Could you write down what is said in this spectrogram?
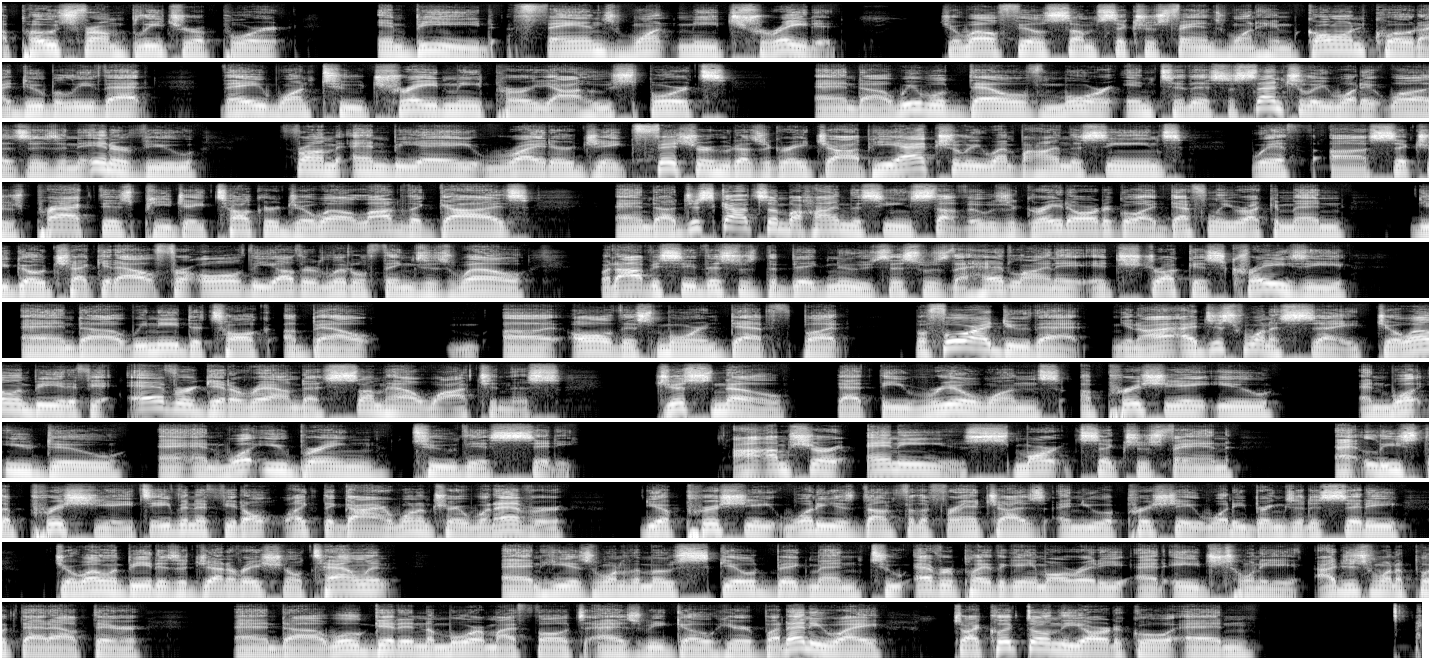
A post from Bleacher Report Embiid, fans want me traded. Joel feels some Sixers fans want him gone. Quote, I do believe that. They want to trade me per Yahoo Sports. And uh, we will delve more into this. Essentially, what it was is an interview from NBA writer Jake Fisher, who does a great job. He actually went behind the scenes with uh, Sixers practice, PJ Tucker, Joel, a lot of the guys, and uh, just got some behind the scenes stuff. It was a great article. I definitely recommend you go check it out for all the other little things as well. But obviously, this was the big news. This was the headline. It, it struck us crazy. And uh, we need to talk about uh, all this more in depth. But before I do that, you know, I, I just want to say, Joel Embiid, if you ever get around to somehow watching this, just know that the real ones appreciate you and what you do and, what you bring to this city. I, I'm sure any smart Sixers fan at least appreciates, even if you don't like the guy or want him trade, whatever, you appreciate what he has done for the franchise and you appreciate what he brings to the city. Joel Embiid is a generational talent and he is one of the most skilled big men to ever play the game already at age 28. I just want to put that out there, and uh, we'll get into more of my thoughts as we go here. But anyway, so I clicked on the article, and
